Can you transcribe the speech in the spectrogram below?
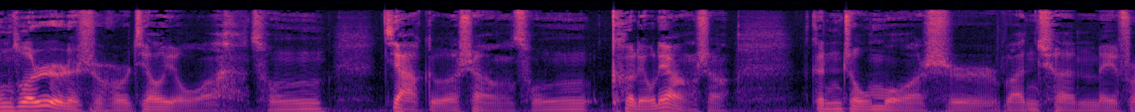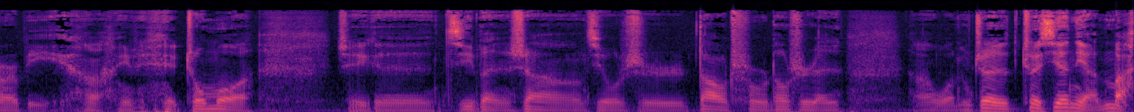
工作日的时候郊游啊，从价格上、从客流量上，跟周末是完全没法比啊。因为周末这个基本上就是到处都是人啊。我们这这些年吧，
